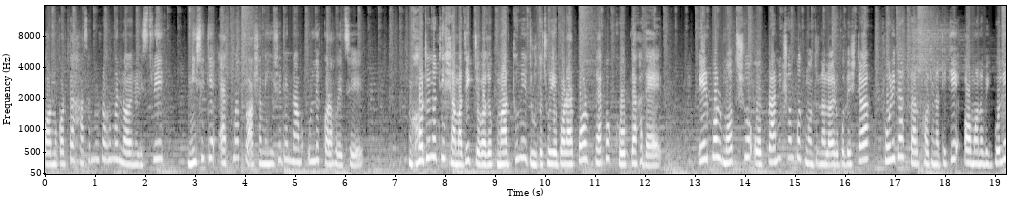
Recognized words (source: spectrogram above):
কর্মকর্তা হাসানুর রহমান নয়নের স্ত্রী নিশিকে একমাত্র আসামি হিসেবে নাম উল্লেখ করা হয়েছে। ঘটনাটি সামাজিক যোগাযোগ মাধ্যমে দ্রুত ছড়িয়ে পড়ার পর ব্যাপক ক্ষোভ দেখা দেয়। এরপর মৎস্য ও প্রাণী সম্পদ মন্ত্রণালয়ের উপদেষ্টা ফরিদ আক্তার ঘটনাটিকে অমানবিক বলে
